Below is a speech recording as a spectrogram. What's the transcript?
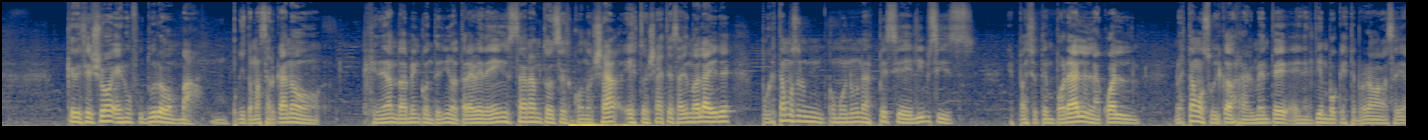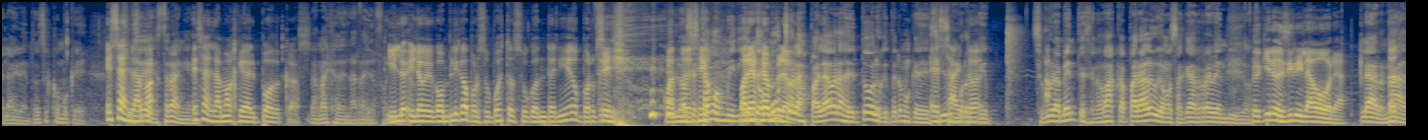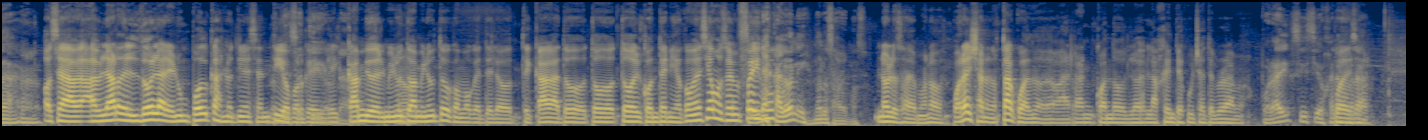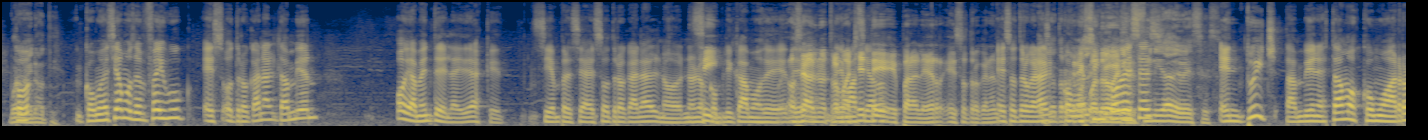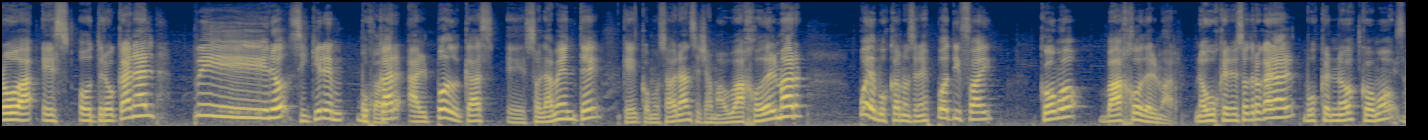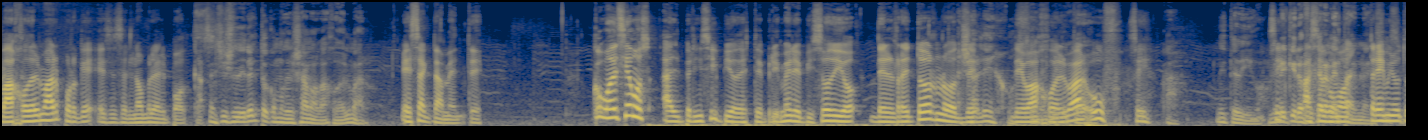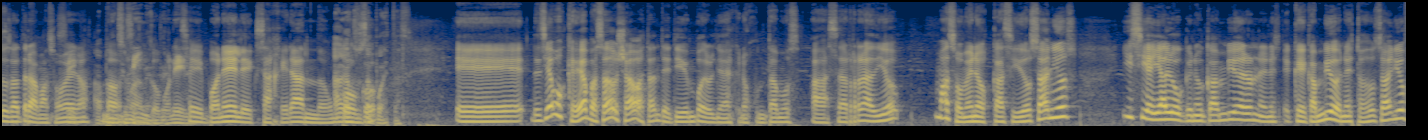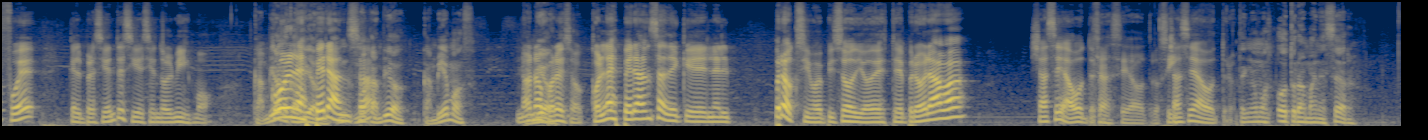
qué sé yo, en un futuro, va, un poquito más cercano, generando también contenido a través de Instagram. Entonces, cuando ya esto ya esté saliendo al aire, porque estamos en un- como en una especie de elipsis espacio-temporal en la cual no estamos ubicados realmente en el tiempo que este programa va a salir al aire. Entonces, como que Esa es, la extraña. esa es la magia del podcast. la magia de la Y radiofonía. lo, y lo que complica, por supuesto, su contenido, porque Sí. cuando Nos decís- estamos midiendo por ejemplo, mucho las palabras de todo lo que tenemos que decir Exacto. porque seguramente se nos va a escapar algo y vamos a quedar revendidos. No quiero decir ni la hora. Claro, nada. o sea, hablar del dólar en un podcast no tiene sentido, No tiene porque sentido, el claro. cambio del minuto No. a minuto como que te lo te caga todo todo todo el contenido. Como decíamos en ¿Seguirá Facebook, Scaloni? No lo sabemos. no lo sabemos, no. Por ahí ya no está cuando arran- cuando la gente escucha este programa. ¿Por ahí? Sí, sí, ojalá. Puede ser. Como- Noti. Como decíamos en Facebook, es otro canal también. Obviamente la idea es que siempre sea es otro canal, no, no nos Sí. complicamos de, O sea, nuestro demasiado. machete es para leer, es otro canal. es otro canal Es otro como canal cuatro cinco veces. Infinidad de veces. En Twitch también estamos como arroba es otro canal. Pero si quieren buscar al podcast eh, solamente, que como sabrán se llama Bajo del Mar, pueden buscarnos en Spotify, como Bajo del Mar. No busquen ese otro canal, búsquennos como. Bajo del Mar porque ese es el nombre del podcast. Sencillo y directo, ¿cómo se llama? Bajo del mar. Exactamente. Como decíamos al principio de este primer episodio del retorno Allá de, lejos, de en Bajo el del Bar, uff, sí. Ah, ni te digo. Ni sí, me quiero hace como timeline. tres Sí, minutos sí, atrás más o Sí, menos. No. Cinco, ponele. sí, ponele exagerando un Hagan sus poco. apuestas. Eh, decíamos que había pasado ya bastante tiempo de la última vez que nos juntamos a hacer radio, más o menos casi dos años. Y si hay algo que no cambiaron, en que cambió en estos dos años fue que el presidente sigue siendo el mismo. ¿Cambió Con no la cambió? esperanza- No cambió. ¿Cambiemos? No, no, por eso. Con la esperanza de que en el próximo episodio de este programa ya sea otro. Ya sea otro, sí. Ya sea otro. Tengamos otro amanecer.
